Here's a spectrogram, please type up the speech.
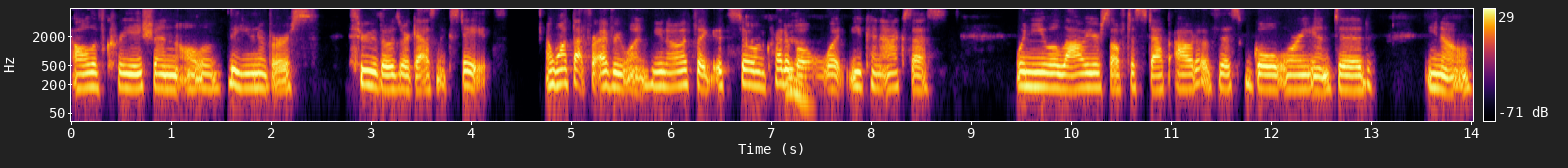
all of creation, all of the universe through those orgasmic states. I want that for everyone. You know, it's like, it's so incredible yeah. what you can access when you allow yourself to step out of this goal oriented, you know,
